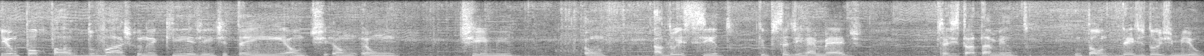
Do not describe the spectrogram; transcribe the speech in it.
E um pouco falar do Vasco, né? Que a gente tem. É um, é um, é um time um adoecido que precisa de remédio, precisa de tratamento. Então, desde 2000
